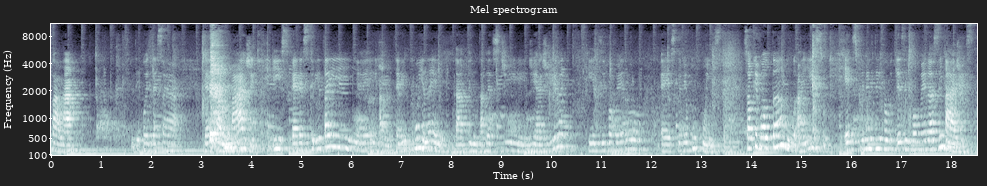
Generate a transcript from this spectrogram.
falar. Depois dessa, dessa imagem, isso, que era escrita e é, até em cunha, né? Em tabletes de, de argila que desenvolveram, é, escreviam com cunhas. Só que voltando a isso, eles primeiro desenvolveram as imagens,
